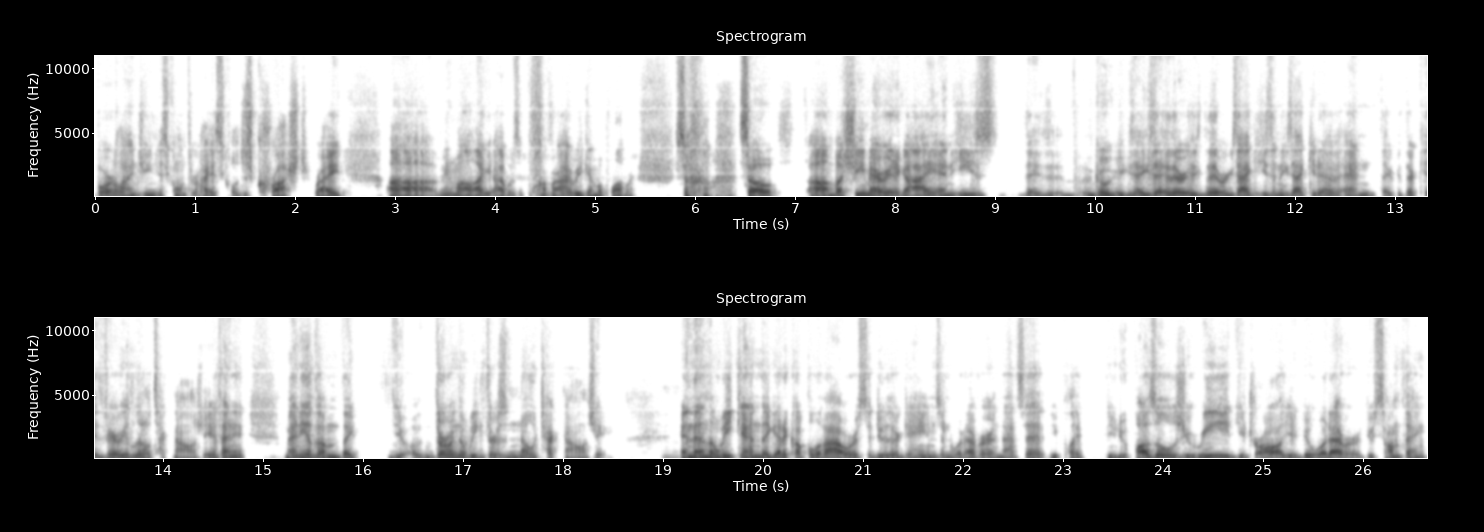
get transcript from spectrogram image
borderline genius going through high school just crushed right? Uh meanwhile i, I was a plumber i became a plumber. So so um but she married a guy and he's they go they're they're executive he's an executive and their their kids very little technology. If any many of them like you, during the week there's no technology. And then the Mhm. weekend they get a couple of hours to do their games and whatever and that's it. You play you do puzzles you read you draw you do whatever do something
